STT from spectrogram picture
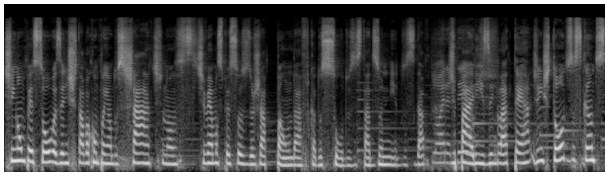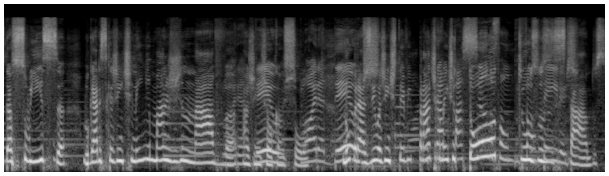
tinham pessoas, a gente estava acompanhando os chats, nós tivemos pessoas do Japão, da África do Sul, dos Estados Unidos, da, Glória de. Paris, Inglaterra, gente, todos os cantos da Suíça, lugares que a gente nem imaginava Glória a gente Deus, alcançou. Glória a Deus. No Brasil, a gente teve praticamente todos os estados.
